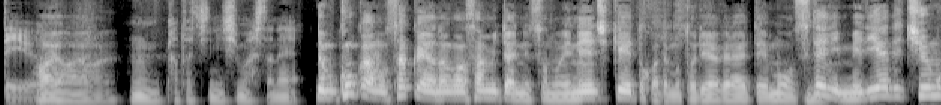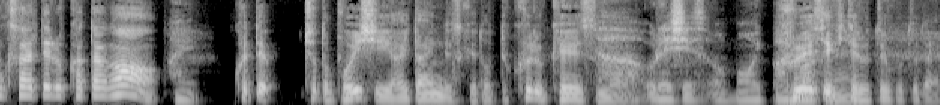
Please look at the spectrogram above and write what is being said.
ていう、はいはいはい。うん、形にしましたね。でも今回の昨夜柳川さんみたいにその NHK とかでも取り上げられて、もうすでにメディアで注目されてる方が、はいこうやってちょっと Voicy やりたいんですけどって来るケースも嬉しいです。もういっぱい、増えてきてるということで。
